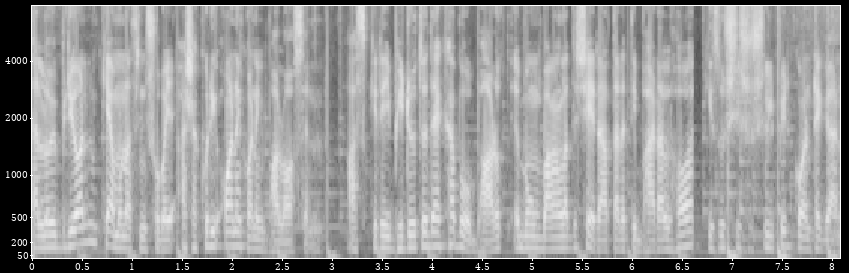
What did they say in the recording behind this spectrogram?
হ্যালো ইব্রিয়ন কেমন আছেন সবাই? আশা করি অনেক অনেক ভালো আছেন। আজকের এই ভিডিওতে দেখাবো ভারত এবং বাংলাদেশে রাতারাতি ভাইরাল হওয়া কিছু শিশু শিল্পীর কণ্ঠে গান।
